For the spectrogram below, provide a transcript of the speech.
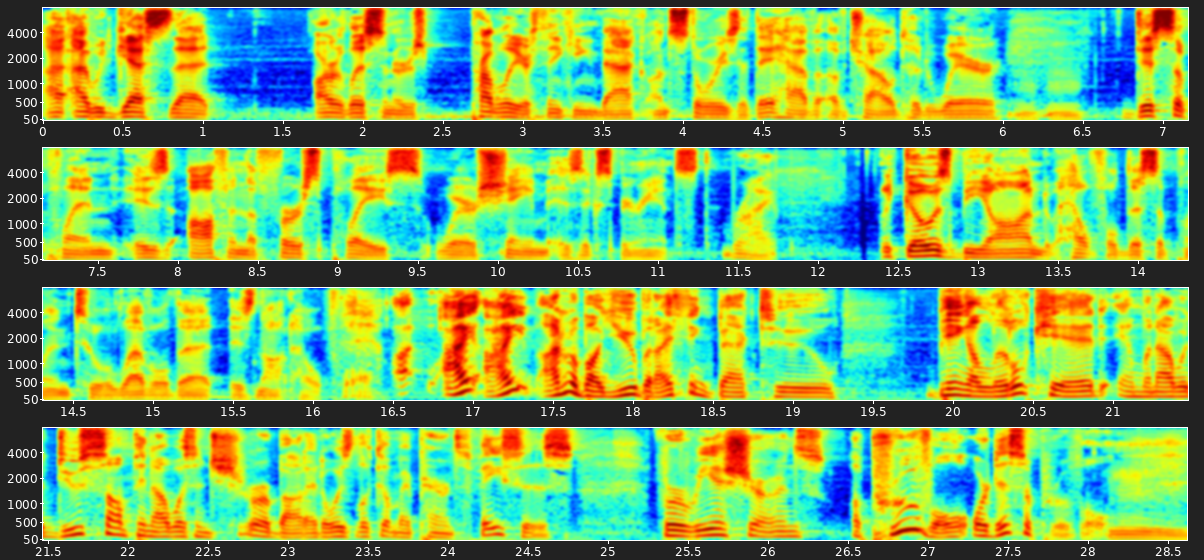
I, I would guess that our listeners probably are thinking back on stories that they have of childhood where mm-hmm. discipline is often the first place where shame is experienced. Right. It goes beyond helpful discipline to a level that is not helpful. I, I I don't know about you, but I think back to being a little kid, and when I would do something I wasn't sure about, I'd always look at my parents' faces for reassurance, approval, or disapproval. Hmm.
